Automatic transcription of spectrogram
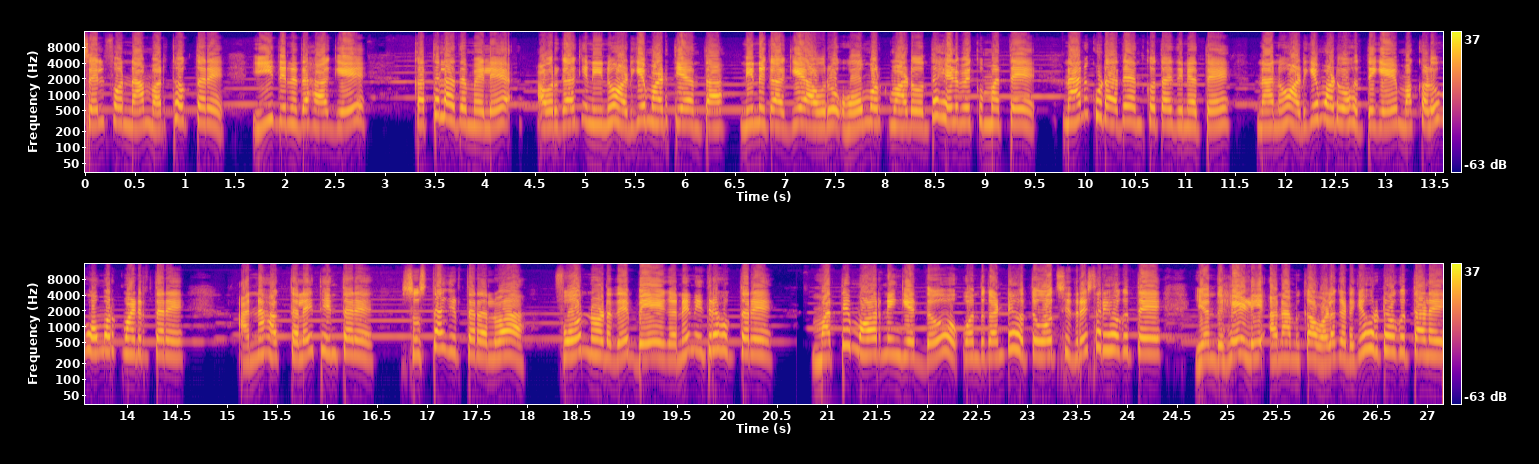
ಸೆಲ್ ಫೋನ್ನ ಮರ್ತು ಹೋಗ್ತಾರೆ. ಈ ದಿನದ ಹಾಗೆ ಕತ್ತಲಾದ ಮೇಲೆ ಅವ್ರಿಗಾಗಿ ನೀನು ಅಡ್ಗೆ ಮಾಡ್ತೀಯ ಅಂತ ನಿನಗಾಗಿ ಅವರು ಹೋಮ್ವರ್ಕ್ ಮಾಡು ಅಂತ ಹೇಳ್ಬೇಕು ಮತ್ತೆ. ನಾನು ಕೂಡ ಅದೇ ಅನ್ಕೋತಾ ಇದ್ದೀನಿ ಅತ್ತೆ. ನಾನು ಅಡ್ಗೆ ಮಾಡುವ ಹೊತ್ತಿಗೆ ಮಕ್ಕಳು ಹೋಮ್ವರ್ಕ್ ಮಾಡಿರ್ತಾರೆ. ಅನ್ನ ಹಾಕ್ತಲೇ ತಿಂತಾರೆ. ಸುಸ್ತಾಗಿರ್ತಾರಲ್ವಾ? ಫೋನ್ ನೋಡದೆ ಬೇಗನೆ ನಿದ್ರೆ ಹೋಗ್ತಾರೆ. ಮತ್ತೆ ಮಾರ್ನಿಂಗ್ ಎದ್ದು ಒಂದು ಗಂಟೆ ಹೊತ್ತು ಓದಿಸಿದ್ರೆ ಸರಿ ಹೋಗುತ್ತೆ ಎಂದು ಹೇಳಿ ಅನಾಮಿಕಾ ಒಳಗಡೆಗೆ ಹೊರಟು ಹೋಗುತ್ತಾಳೆ.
